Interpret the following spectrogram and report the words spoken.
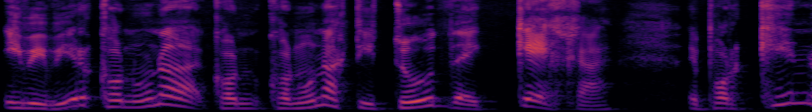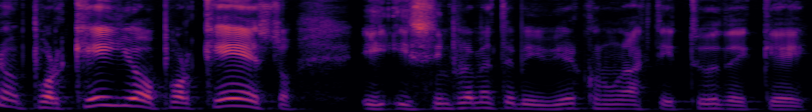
Y vivir con una, con, con una actitud de queja, ¿Por qué no? ¿Por qué yo? ¿Por qué esto? Y, simplemente vivir con una actitud de que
